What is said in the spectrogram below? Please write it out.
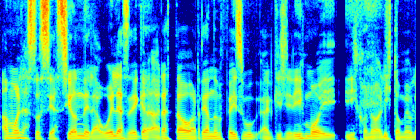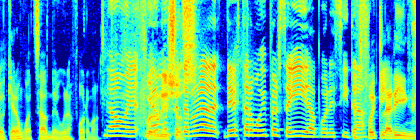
amo la asociación de la abuela. Se ve que habrá estado bardeando en Facebook al kirchnerismo y, y dijo, no, listo, me bloquearon WhatsApp de alguna forma. No, me, me da mucha ellos. ternura. Debe estar muy perseguida, pobrecita. Fue Clarín.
